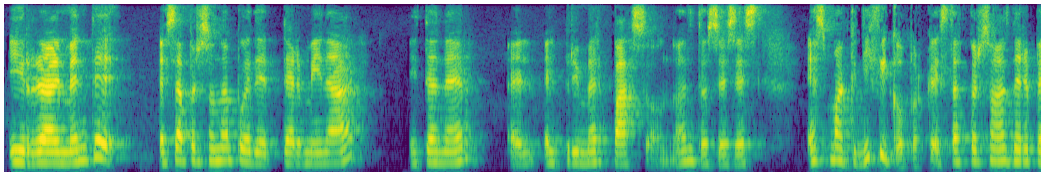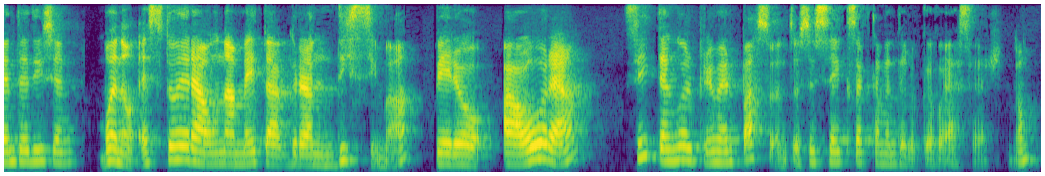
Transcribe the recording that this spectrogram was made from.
y realmente esa persona puede terminar y tener el, primer paso, ¿no? Entonces es, es magnífico porque estas personas de repente dicen, bueno, esto era una meta grandísima, pero ahora sí tengo el primer paso, entonces sé exactamente lo que voy a hacer, ¿no?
